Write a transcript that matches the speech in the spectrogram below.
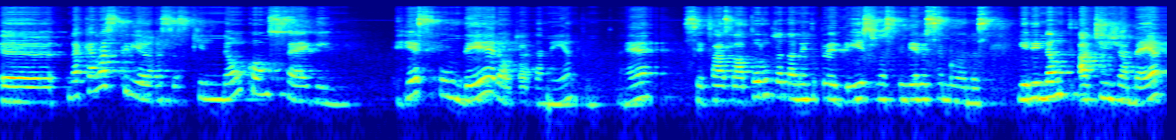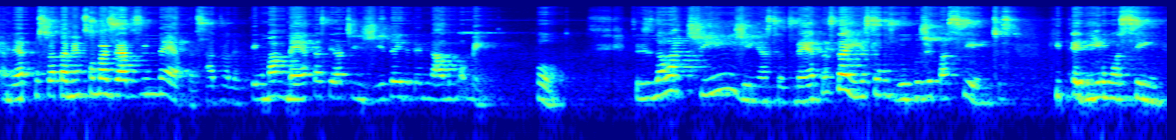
Uh, naquelas crianças que não conseguem responder ao tratamento, né? Você faz lá todo o tratamento previsto nas primeiras semanas e ele não atinge a meta, né? Porque os tratamentos são baseados em metas, sabe? Tem uma meta a ser atingida em determinado momento. Ponto. Se eles não atingem essas metas, daí são os grupos de pacientes que teriam, assim,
